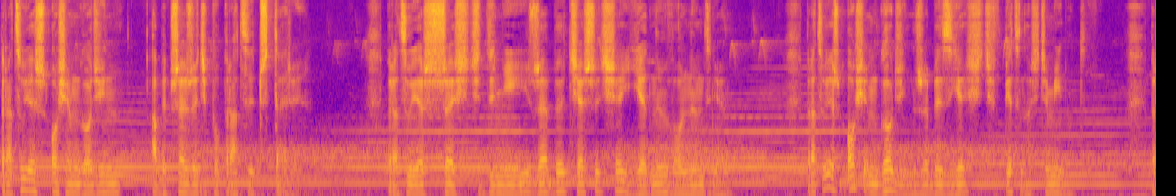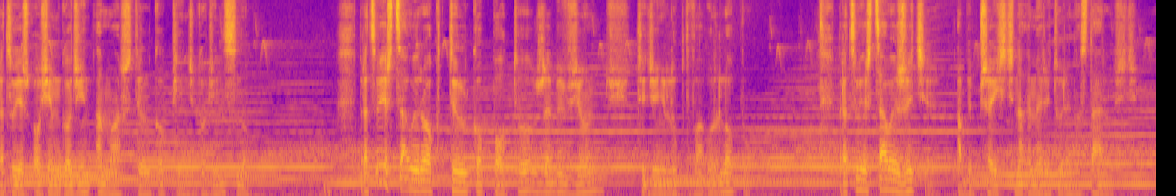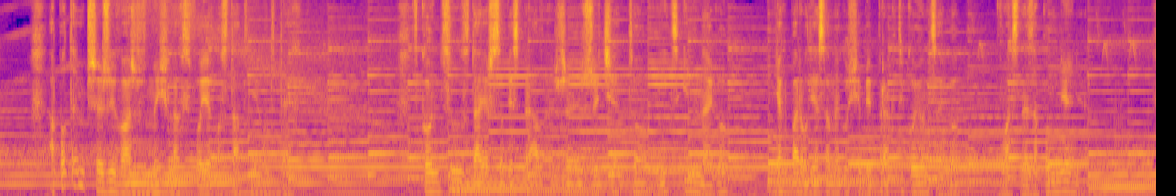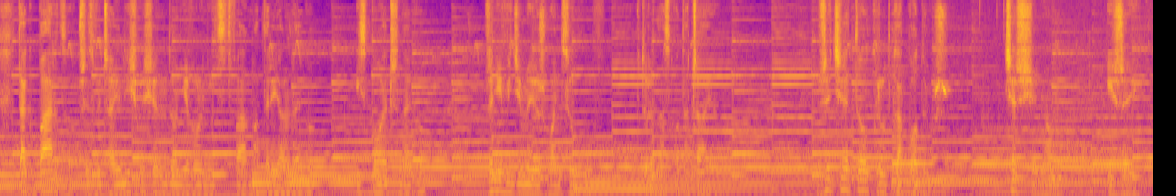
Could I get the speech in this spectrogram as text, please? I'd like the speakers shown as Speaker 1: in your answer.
Speaker 1: Pracujesz 8 godzin, aby przeżyć po pracy 4. Pracujesz 6 dni, żeby cieszyć się jednym wolnym dniem. Pracujesz 8 godzin, żeby zjeść w 15 minut. Pracujesz 8 godzin, a masz tylko 5 godzin snu. Pracujesz cały rok tylko po to, żeby wziąć tydzień lub dwa urlopu. Pracujesz całe życie, aby przejść na emeryturę na starość, a potem przeżywasz w myślach swoje ostatnie oddechy. W końcu zdajesz sobie sprawę, że życie to nic innego, jak parodia samego siebie praktykującego własne zapomnienie. Tak bardzo przyzwyczailiśmy się do niewolnictwa materialnego i społecznego, że nie widzimy już łańcuchów, które nas otaczają. Życie to krótka podróż. Ciesz się nią i żyj.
